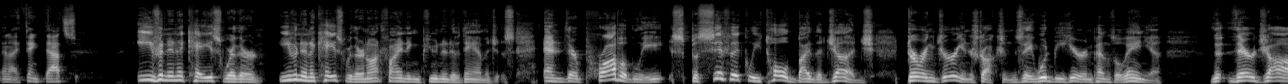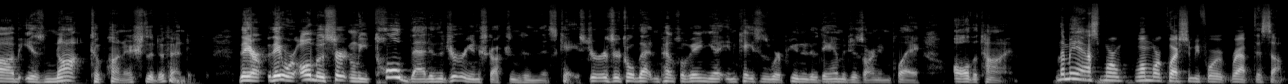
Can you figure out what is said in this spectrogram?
And I think that's even in a case where they're even in a case where they're not finding punitive damages. And they're probably specifically told by the judge during jury instructions they would be here in Pennsylvania that their job is not to punish the defendant. They are they were almost certainly told that in the jury instructions in this case. Jurors are told that in Pennsylvania in cases where punitive damages aren't in play all the time. Let me ask more one more question before we wrap this up.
